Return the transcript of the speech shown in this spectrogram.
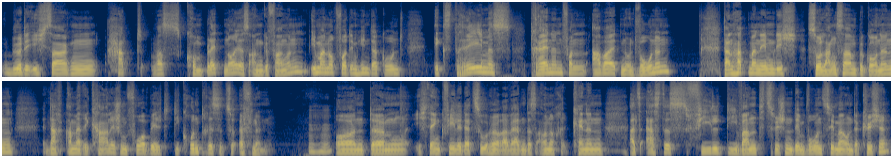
würde ich sagen, hat was komplett Neues angefangen. Immer noch vor dem Hintergrund extremes Trennen von Arbeiten und Wohnen. Dann hat man nämlich so langsam begonnen, nach amerikanischem Vorbild die Grundrisse zu öffnen. Und ähm, ich denke, viele der Zuhörer werden das auch noch kennen. Als erstes fiel die Wand zwischen dem Wohnzimmer und der Küche.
